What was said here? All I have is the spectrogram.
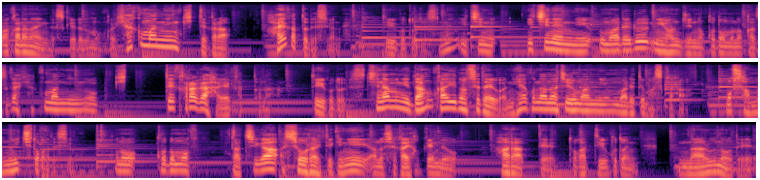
わからないんですけれども、これ100万人切ってから早かったですよね。っていうことですね1。1年に生まれる日本人の子供の数が100万人を切ってからが早かったな。っていうことです。ちなみに段階の世代は270万人生まれてますから、もう3分の1とかですよ。この子供たちが将来的にあの社会保険料払ってとかっていうことになるので、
